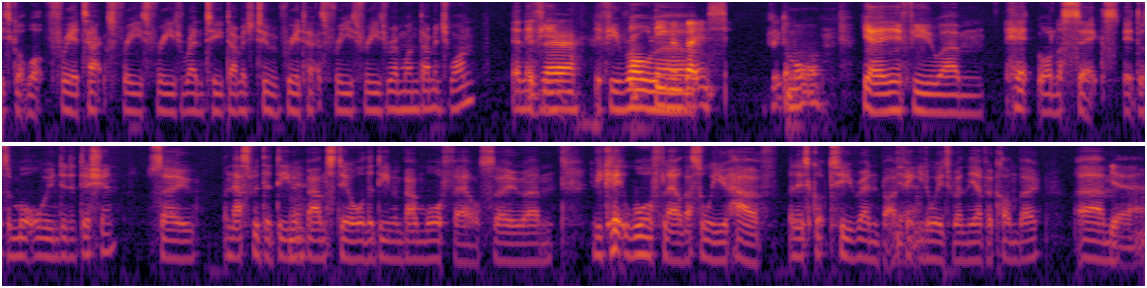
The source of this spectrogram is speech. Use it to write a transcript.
he's got what three attacks, freeze, freeze, rend two, damage two, and three attacks, freeze, freeze, rend one, damage one. And if Is you if you roll demon a, bait inflict immortal? yeah, if you um, hit on a six, it does a mortal wounded addition. So, and that's with the demon bound steel or the demon bound warflail. So, um, if you hit warflail, that's all you have, and it's got two rend. But I think Yeah. you'd always run the other combo. Um, Yeah,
